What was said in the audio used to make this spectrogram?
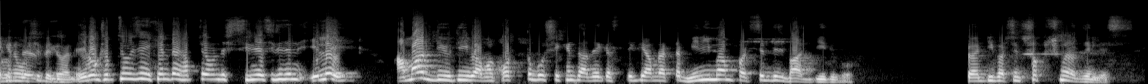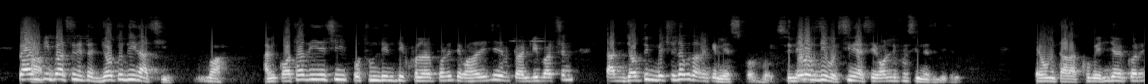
এখানে বসে পেতে পারেন। এবং সবচেয়ে হচ্ছে এখানটা সবচেয়ে আমাদের সিনিয়র সিটিজেন এলেই আমার ডিউটি বা আমার কর্তব্য সেখানে তাদের কাছ থেকে আমরা একটা মিনিমাম পার্সেন্টেজ বাদ দিয়ে দেবো। টোয়েন্টি পার্সেন্ট সবসময় লেস টোয়েন্টি পার্সেন্ট এটা যতদিন আছি। বাহ! আমি কথা দিয়েছি প্রথম দিন থেকে খোলার পরে কথা দিয়েছি টোয়েন্টি পার্সেন্ট তার যতদিন বেঁচে থাকব তাদেরকে লেস করব। এবং দিব senior only for senior citizen এবং তারা খুব এনজয় করে।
